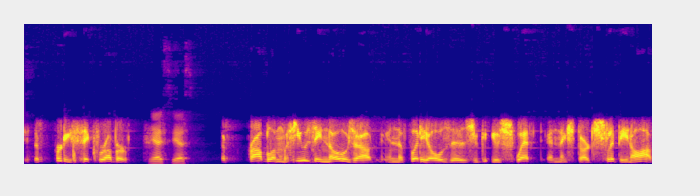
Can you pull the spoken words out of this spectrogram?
It's a pretty thick rubber. Yes. Yes. The problem with using those out in the foothills is you you sweat and they start slipping off.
